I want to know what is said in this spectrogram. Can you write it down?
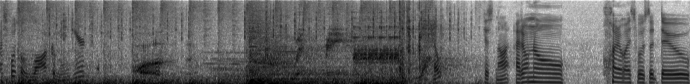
I supposed to lock him in here? Nope. Guess not. I don't know. What am I supposed to do?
